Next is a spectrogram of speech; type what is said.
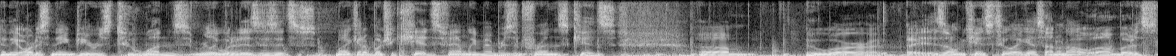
and the artist named here is Two Ones. Really, what it is is it's Mike and a bunch of kids, family members and friends' kids, um, who are uh, his own kids too, I guess. I don't know, um, but it's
